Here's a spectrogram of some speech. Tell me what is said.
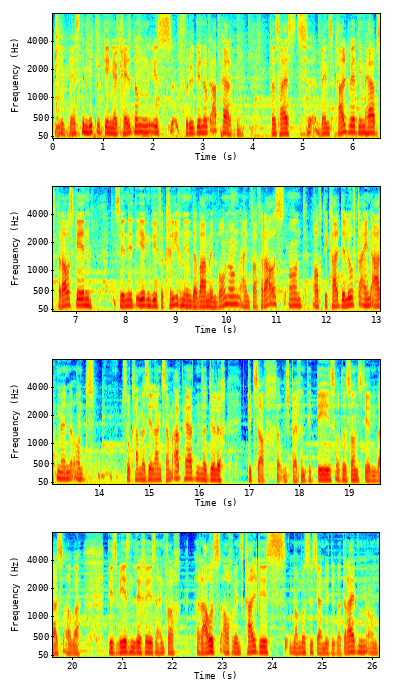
Das beste Mittel gegen Erkältung ist früh genug abhärten. Das heißt, wenn es kalt wird im Herbst, rausgehen, sie nicht irgendwie verkriechen in der warmen Wohnung, einfach raus und auch die kalte Luft einatmen und so kann man sie langsam abhärten. Natürlich gibt es auch entsprechende Tees oder sonst irgendwas, aber das Wesentliche ist einfach raus, auch wenn es kalt ist. Man muss es ja nicht übertreiben und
